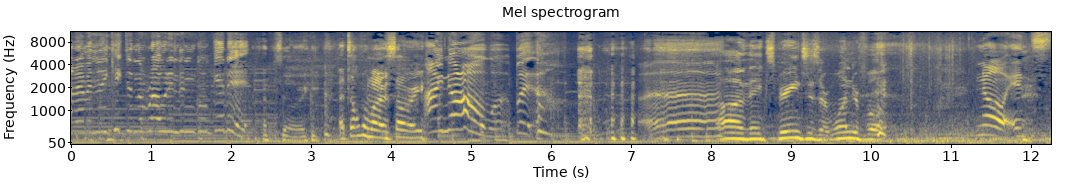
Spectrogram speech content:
at him, and then he kicked in the road and didn't go get it. I'm sorry. I told him I was sorry. I know, but. Uh, Oh, the experiences are wonderful. no, it's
